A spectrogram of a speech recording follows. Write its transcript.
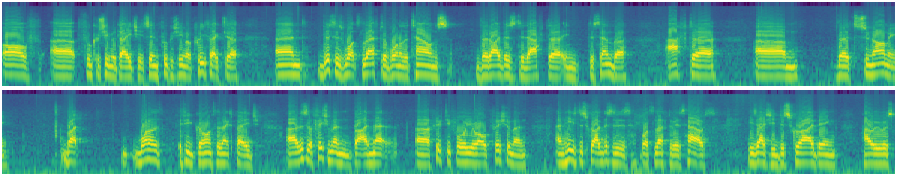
of uh, Fukushima Daiichi. It's in Fukushima Prefecture, and this is what's left of one of the towns that I visited after in December, after um, the tsunami. But one of, the, if you go on to the next page, uh, this is a fisherman that I met, a 54-year-old fisherman, and he's described. This is what's left of his house. He's actually describing how he was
